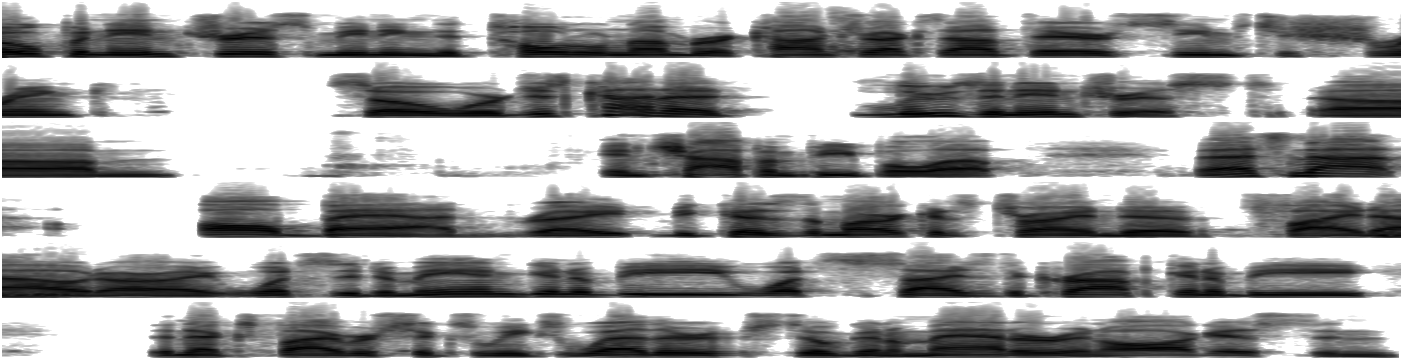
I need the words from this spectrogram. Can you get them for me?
open interest, meaning the total number of contracts out there, seems to shrink. So we're just kind of losing interest um, in chopping people up. That's not all bad, right? Because the market's trying to fight out, all right, what's the demand going to be? What's the size of the crop going to be? The next five or six weeks weather is still going to matter in August and,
